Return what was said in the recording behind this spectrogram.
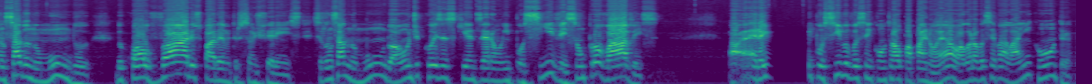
lançado no mundo do qual vários parâmetros são diferentes. Ser lançado no mundo onde coisas que antes eram impossíveis são prováveis. Ah, Era impossível você encontrar o Papai Noel, agora você vai lá e encontra.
